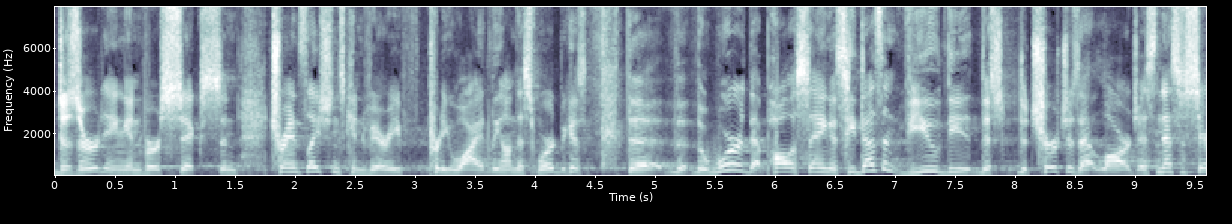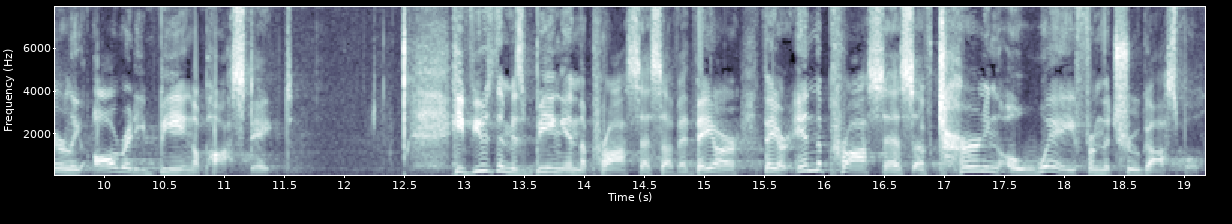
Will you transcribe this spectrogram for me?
deserting in verse 6, and translations can vary pretty widely on this word because the, the, the word that Paul is saying is he doesn't view the, the churches at large as necessarily already being apostate. He views them as being in the process of it. They are, they are in the process of turning away from the true gospel.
